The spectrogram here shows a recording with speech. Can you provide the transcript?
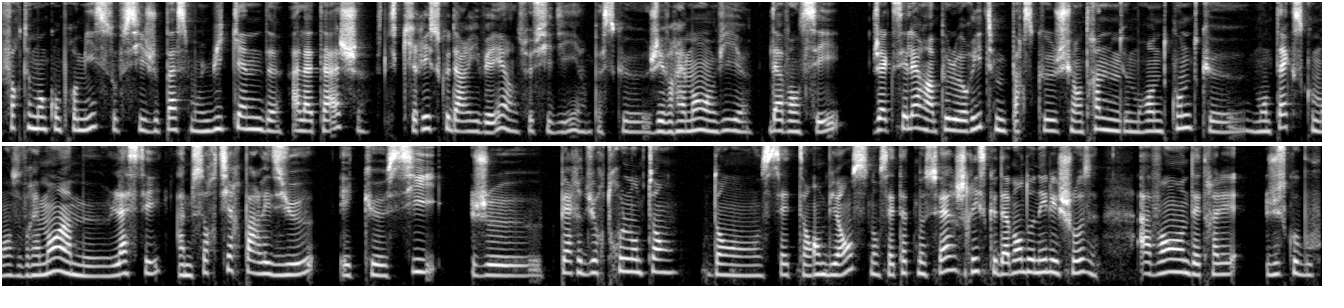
fortement compromise, sauf si je passe mon week-end à la tâche, ce qui risque d'arriver, hein, ceci dit, hein, parce que j'ai vraiment envie euh, d'avancer J'accélère un peu le rythme parce que je suis en train de me rendre compte que mon texte commence vraiment à me lasser, à me sortir par les yeux et que si je perdure trop longtemps dans cette ambiance, dans cette atmosphère, je risque d'abandonner les choses avant d'être allé jusqu'au bout.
